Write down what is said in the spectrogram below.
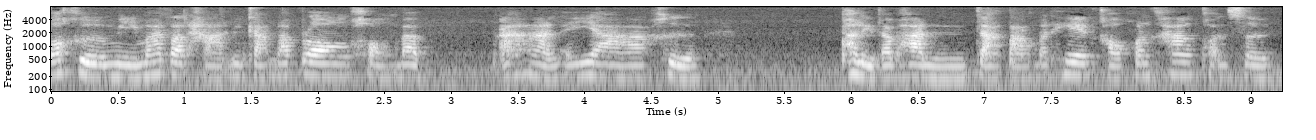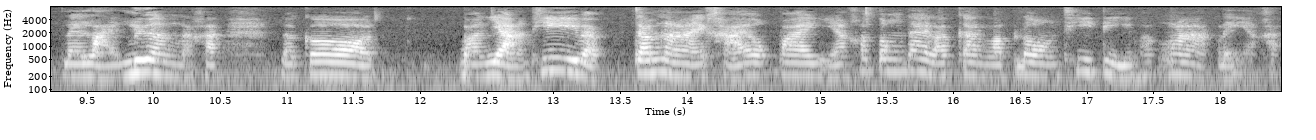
ก็คือมีมาตรฐานมีการรับรองของแบบอาหารและยาคือผลิตภัณฑ์จากต่างประเทศเขาค่อนข้างคอนเซิร์นหลาย ๆ เรื่องนะคะ แล้วก็บางอย่างที่แบบจำหน่ายขายออกไปอย่างเงี้ยเขาต้องได้รับการรับรองที่ดีมากๆอะไรอย่างเงี้ยค่ะ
